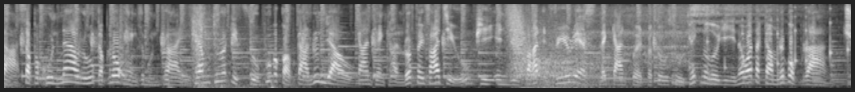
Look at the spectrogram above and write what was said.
ศาสตร์สรรพคุณน่ารู้กับโลกแห่งสมุนไพรแคมป์ธุรกิจสู่ผู้ประกอบการรุ่นเยาว์การแข่งขันรถไฟฟ้าจิ๋ว PNU Fast and Furious และการเปิดประตูสู่เทคโนโลยีนวัตกรรมระบบราง ช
